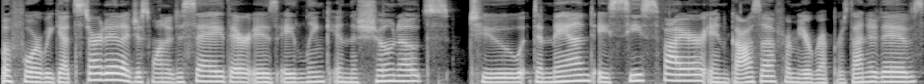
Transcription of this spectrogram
Before we get started, I just wanted to say there is a link in the show notes to demand a ceasefire in Gaza from your representatives.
